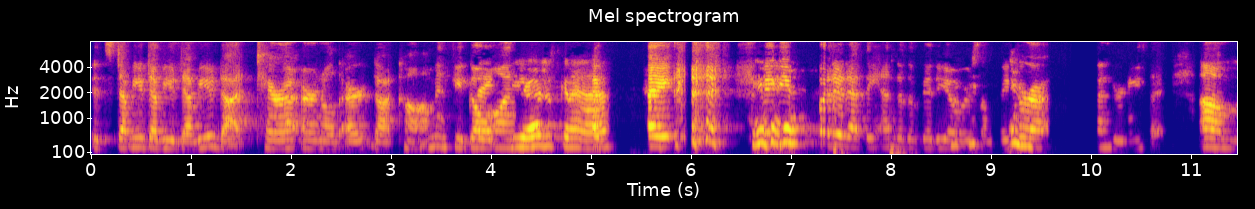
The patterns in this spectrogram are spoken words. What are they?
it's www.taraarnoldart.com. And if you go Thank on, you. I was just gonna ask. I, maybe put it at the end of the video or something, or underneath it. Um,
